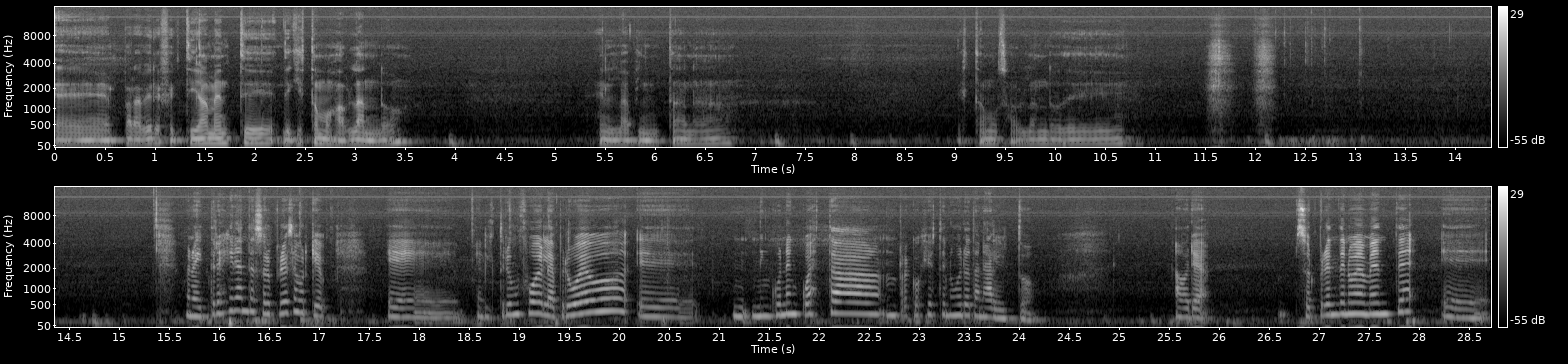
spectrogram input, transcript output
eh, para ver efectivamente de qué estamos hablando. En La Pintana estamos hablando de... Bueno, hay tres grandes sorpresas porque eh, el triunfo del apruebo, eh, ninguna encuesta recogió este número tan alto. Ahora, sorprende nuevamente eh,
